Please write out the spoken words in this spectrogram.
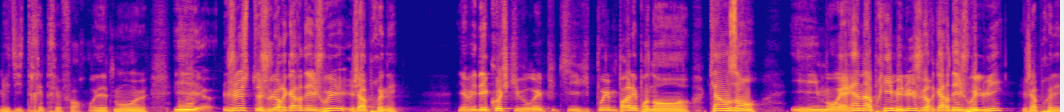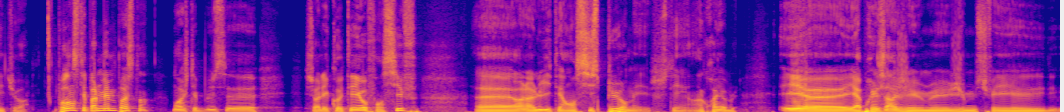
Mehdi, très, très fort. Honnêtement, euh, juste, je le regardais jouer, j'apprenais. Il y avait des coachs qui, qui, pouvaient me parler pendant 15 ans. Ils m'auraient rien appris, mais lui, je le regardais jouer lui, j'apprenais, tu vois. Pourtant, c'était pas le même poste. hein. Moi, j'étais plus euh, sur les côtés, offensifs. Euh, lui, il était en 6 pur, mais c'était incroyable. Et, euh, et après ça, je me suis fait des,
